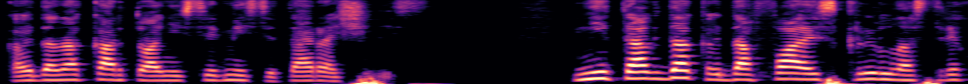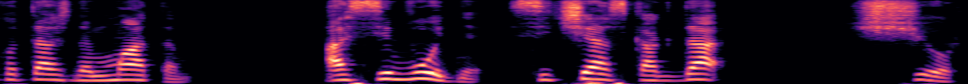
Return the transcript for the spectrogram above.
когда на карту они все вместе таращились, не тогда, когда Фай скрыл нас трехэтажным матом, а сегодня, сейчас, когда... Черт!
